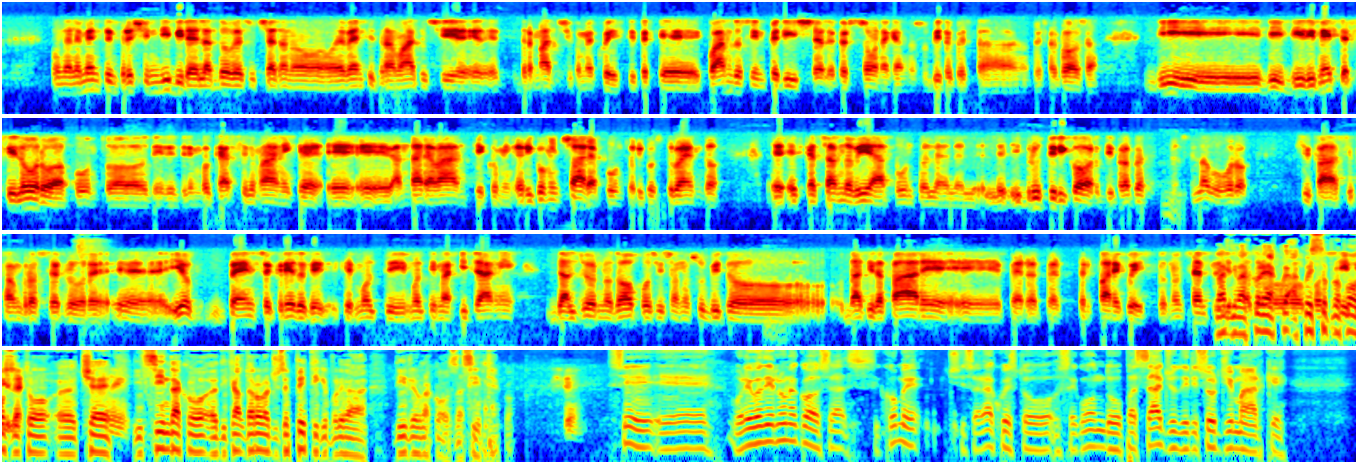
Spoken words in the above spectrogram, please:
un elemento imprescindibile laddove succedano eventi drammatici e drammatici come questi, perché quando si impedisce alle persone che hanno subito questa, questa cosa di, di, di, rimettersi loro appunto, di, di, rimboccarsi le maniche e, e andare avanti e, com- e, ricominciare appunto ricostruendo e, e scacciando via appunto le, le, le, i brutti ricordi proprio del lavoro, si fa, si fa un grosso errore. Eh, io penso e credo che, che molti, molti, marchigiani dal giorno dopo si sono subito dati da fare per, per, per fare questo. Non sempre Guardi Marco Re, a, questo possibile. proposito eh, c'è mm. il sindaco eh, di Caldarola Giuseppetti che voleva dire una cosa, sindaco. Sì, sì eh, volevo dirle una cosa, siccome ci sarà questo secondo passaggio di Risorgi Marche,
